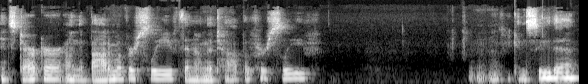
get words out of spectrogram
it's darker on the bottom of her sleeve than on the top of her sleeve. I don't know if you can see that,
